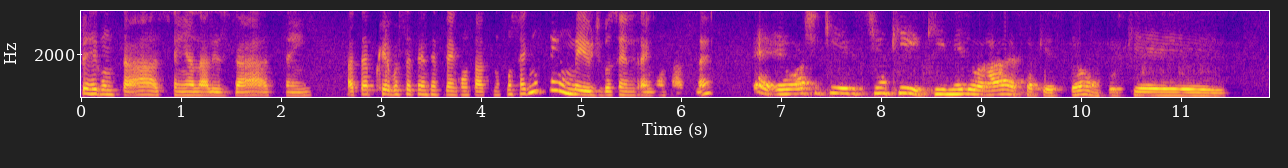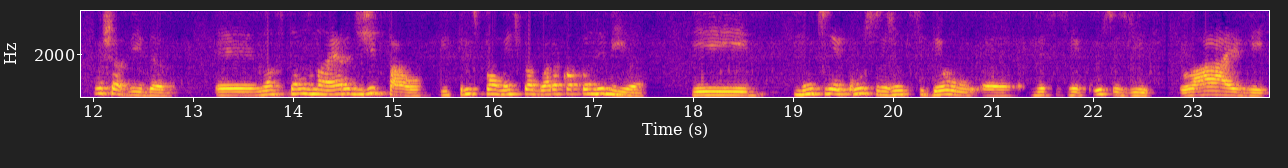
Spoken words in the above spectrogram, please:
perguntar, sem analisar, sem até porque você tenta entrar em contato, não consegue, não tem um meio de você entrar em contato, né? É, eu acho que eles tinham que, que melhorar essa questão, porque, puxa vida, é, nós estamos na era digital, e principalmente agora com a pandemia. E muitos recursos, a gente se deu é, nesses recursos de live,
